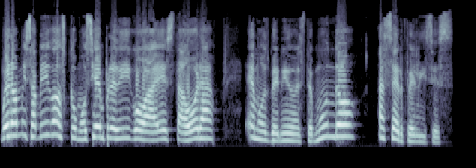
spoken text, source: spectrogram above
Bueno, mis amigos, como siempre digo a esta hora, hemos venido a este mundo a ser felices.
